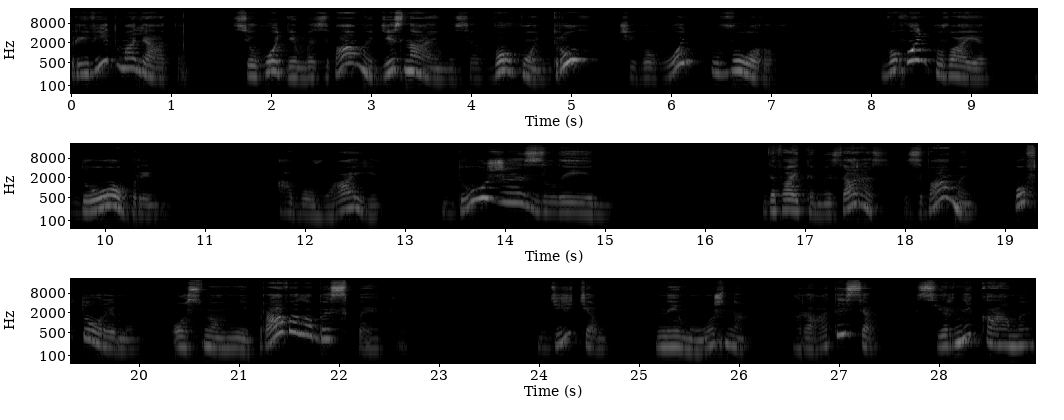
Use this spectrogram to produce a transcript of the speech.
Привіт, малята! Сьогодні ми з вами дізнаємося, вогонь друг чи вогонь ворог. Вогонь буває добрим, а буває дуже злим. Давайте ми зараз з вами повторимо основні правила безпеки. Дітям не можна гратися сірниками.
